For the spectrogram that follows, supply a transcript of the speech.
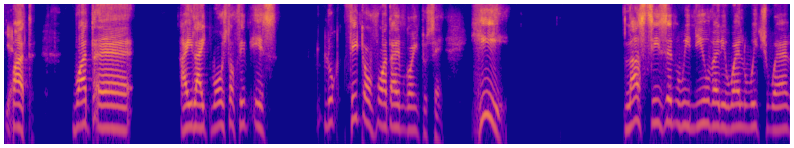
Yeah. But what uh, I like most of him is look. Think of what I'm going to say. He last season we knew very well which were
